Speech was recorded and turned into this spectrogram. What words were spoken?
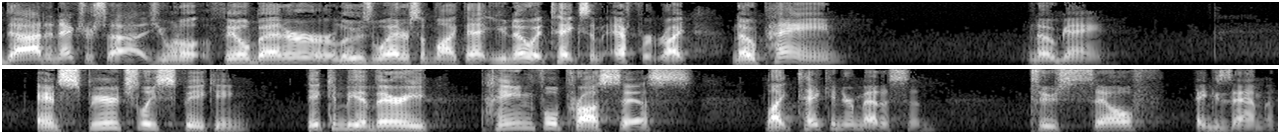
diet and exercise? You want to feel better or lose weight or something like that? You know it takes some effort, right? No pain, no gain. And spiritually speaking, it can be a very painful process, like taking your medicine, to self examine.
